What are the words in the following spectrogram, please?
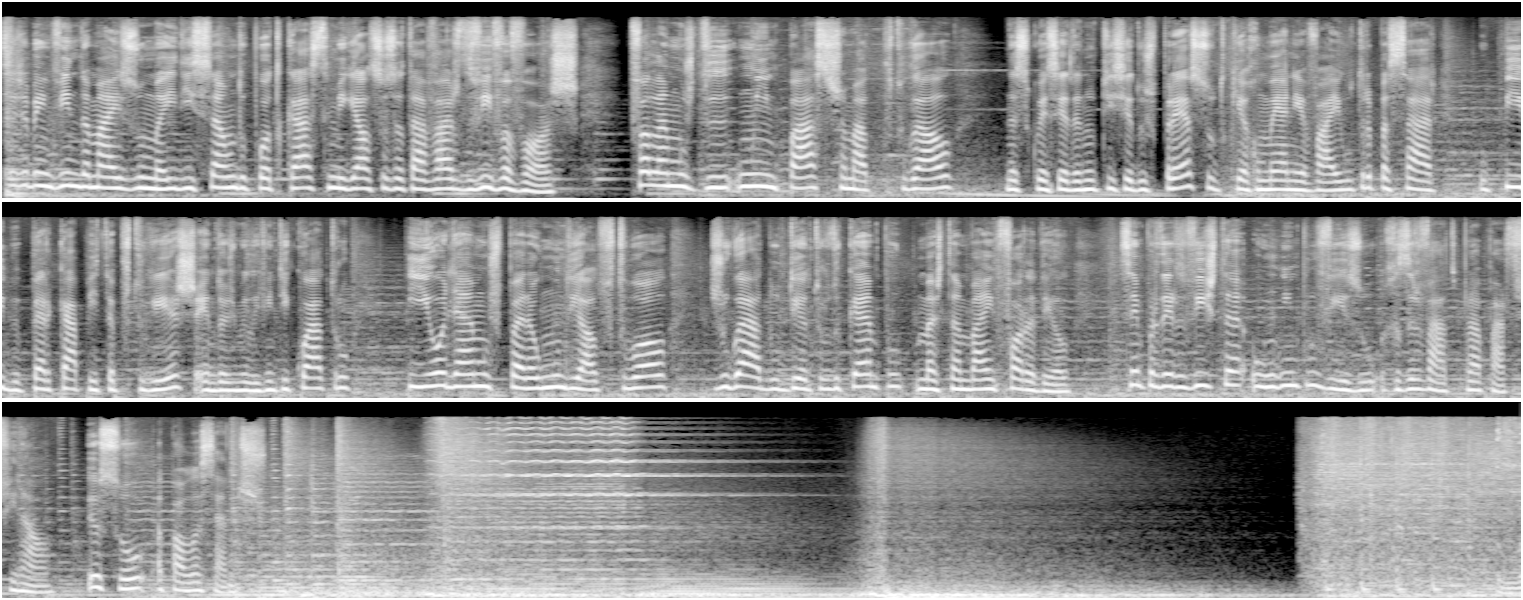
Seja bem-vindo a mais uma edição do podcast Miguel Sousa Tavares de Viva Voz. Falamos de um impasse chamado Portugal, na sequência da notícia do Expresso de que a Roménia vai ultrapassar o PIB per capita português em 2024 e olhamos para o Mundial de Futebol jogado dentro de campo, mas também fora dele, sem perder de vista um improviso reservado para a parte final. Eu sou a Paula Santos.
